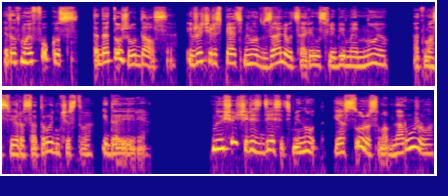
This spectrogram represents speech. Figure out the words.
Этот мой фокус тогда тоже удался, и уже через пять минут в зале воцарилась любимая мною атмосфера сотрудничества и доверия. Но еще через десять минут я с ужасом обнаружила,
